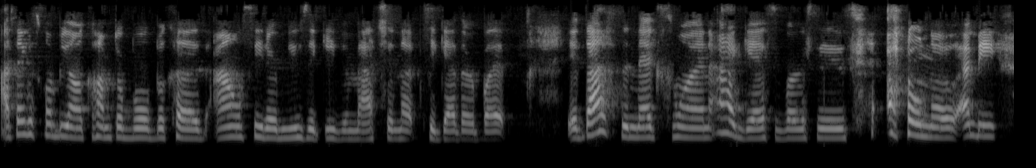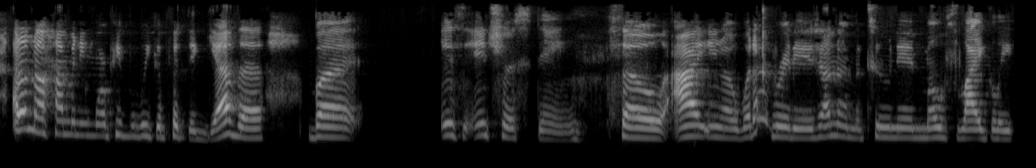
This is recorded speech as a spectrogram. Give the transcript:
I think it's going to be uncomfortable because I don't see their music even matching up together, but. If that's the next one, I guess Verzuz. I don't know. I mean, I don't know how many more people we could put together, but it's interesting. So I, you know, whatever it is, y'all know I'm gonna tune in most likely,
